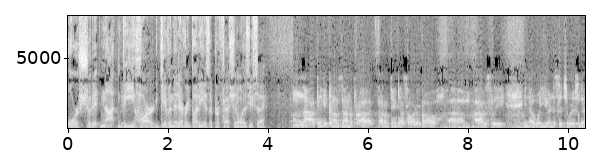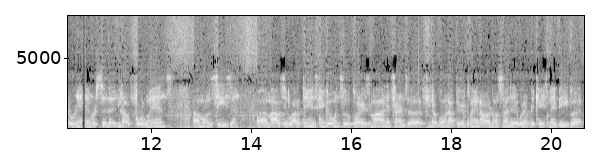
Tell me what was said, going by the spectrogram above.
or should it not be hard given that everybody is a professional, as you say? No, I think it comes down to pride. I don't think that's hard at all. Um, obviously, you know, when you're in the situation that we're in, we're sitting at, you know, four wins um, on the season. Um, obviously, a lot of things can go into a player's mind in terms of, you know, going out there and playing hard on Sunday or whatever the case may be. But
